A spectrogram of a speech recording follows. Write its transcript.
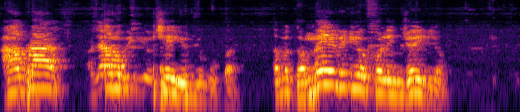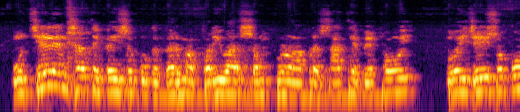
આપણા હજારો વીડિયો છે યુટ્યુબ ઉપર. તમે ગમે એ વીડિયો ખોલીને જોઈ લ્યો. હું ચેલેન્જ સાથે કહી શકું કે ઘરમાં પરિવાર સંપૂર્ણ આપણે સાથે બેઠો હોય, તોય જઈ શકો.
